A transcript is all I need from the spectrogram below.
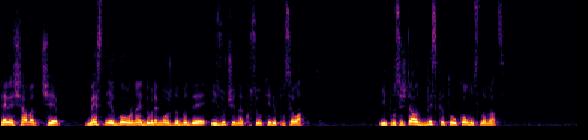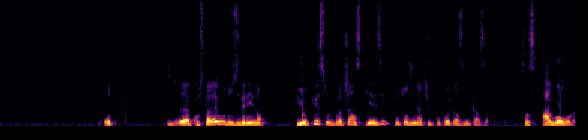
Те решават, че местният говор най-добре може да бъде изучен, ако се отиде по селата. И посещават близката околност на Враца. От Косталево до Зверино. И описват врачански език по този начин, по който аз ви казвам. С А говора.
